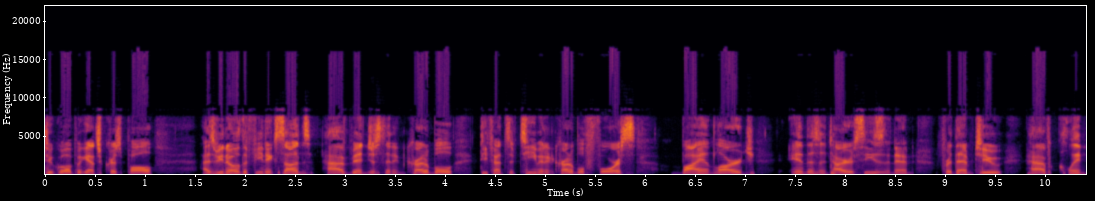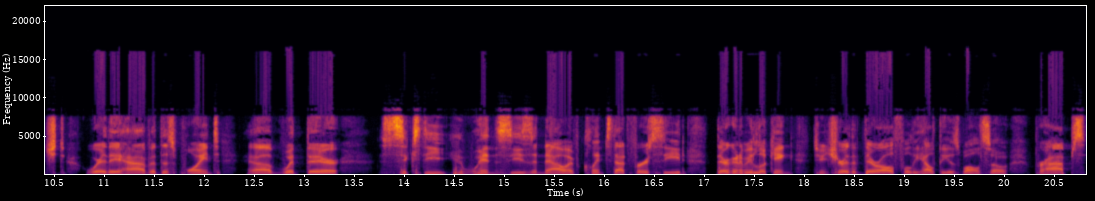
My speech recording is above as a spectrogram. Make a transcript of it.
to go up against Chris Paul. As we know, the Phoenix Suns have been just an incredible defensive team, an incredible force by and large in this entire season. And for them to have clinched where they have at this point uh, with their 60 win season now, have clinched that first seed, they're going to be looking to ensure that they're all fully healthy as well. So perhaps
